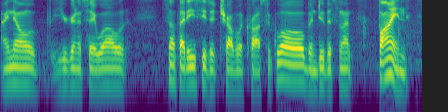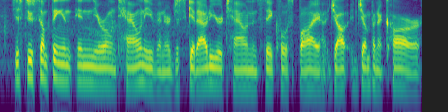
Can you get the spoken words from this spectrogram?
I know you're going to say, well, it's not that easy to travel across the globe and do this and that. Fine. Just do something in, in your own town, even, or just get out of your town and stay close by. jump in a car,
